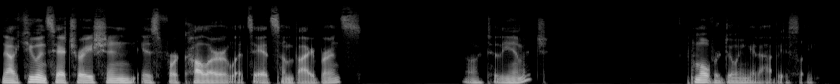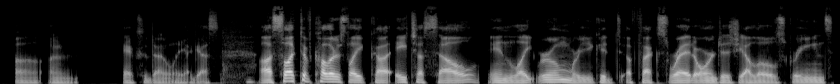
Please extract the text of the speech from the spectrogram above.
Now hue and saturation is for color. Let's add some vibrance uh, to the image. I'm overdoing it, obviously. Uh, accidentally, I guess. Uh, selective colors like uh, HSL in Lightroom, where you could affect red, oranges, yellows, greens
